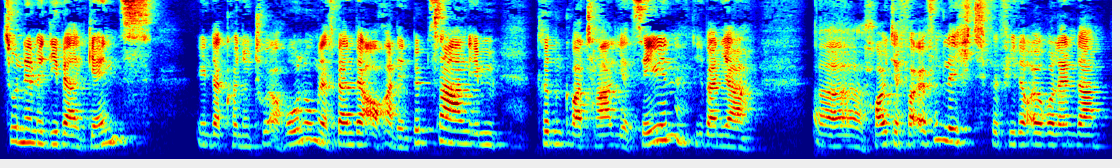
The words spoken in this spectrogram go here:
zunehmende Divergenz in der Konjunkturerholung. Das werden wir auch an den BIP-Zahlen im dritten Quartal jetzt sehen. Die werden ja äh, heute veröffentlicht für viele Euro-Länder.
